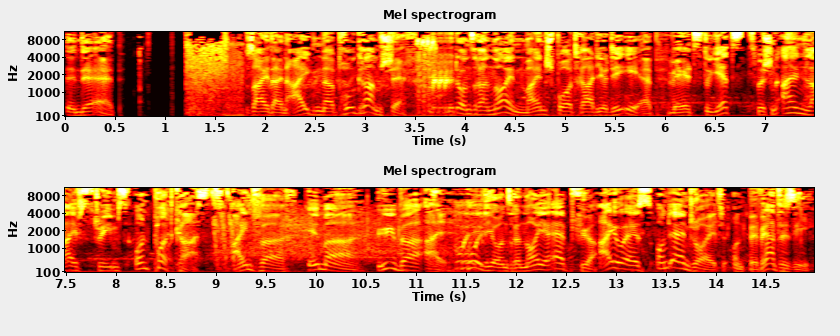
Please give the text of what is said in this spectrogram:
in der App. Sei dein eigener Programmchef. Mit unserer neuen meinsportradio.de App wählst du jetzt zwischen allen Livestreams und Podcasts. Einfach, immer, überall. Hol dir unsere neue App für iOS und Android und bewerte sie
